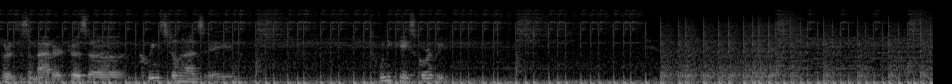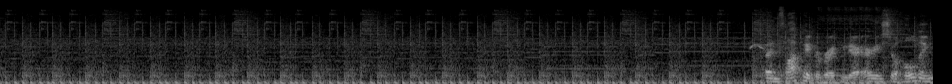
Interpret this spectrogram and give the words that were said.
but it doesn't matter because uh, Queen still has a 20k score lead. And flat paper breaking there. Aries still holding.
